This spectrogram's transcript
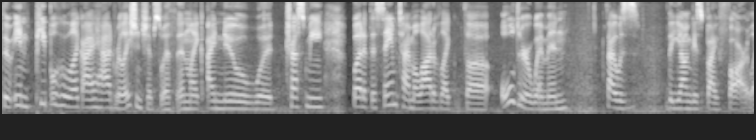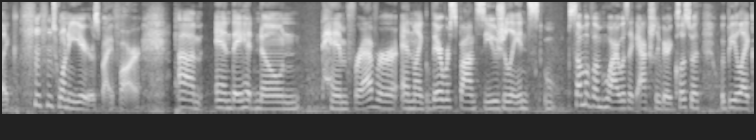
the in people who like I had relationships with and like I knew would trust me. But at the same time, a lot of like the older women, I was the youngest by far, like 20 years by far, um, and they had known him forever. And like their response usually, and some of them who I was like actually very close with, would be like,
